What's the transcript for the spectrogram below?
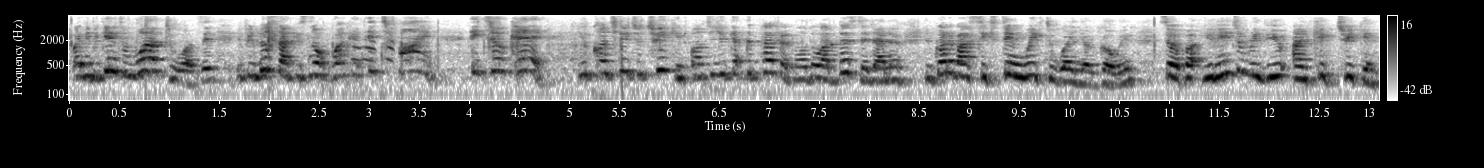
when you begin to work towards it, if it looks like it's not working, it's fine. It's okay you continue to tweak it until you get the perfect. Although at this stage, I know you've got about 16 weeks to where you're going. So, but you need to review and keep tweaking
